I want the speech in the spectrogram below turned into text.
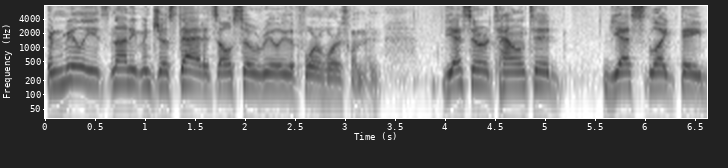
And really, it's not even just that, it's also really the four horsewomen. Yes, they're talented. Yes, like they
